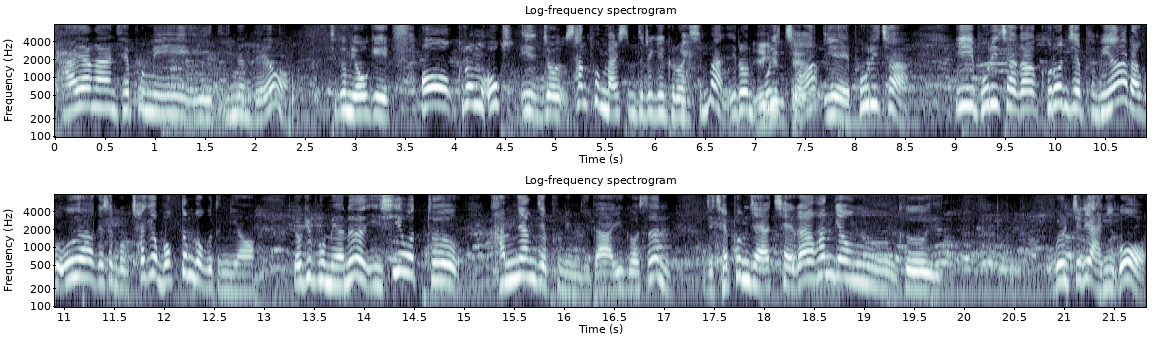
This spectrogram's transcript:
다양한 제품이 있는데요. 지금 여기 어 그럼 옥수 이저 상품 말씀드리긴 그렇지만 이런 보리차. 예 보리차 이 보리차가 그런 제품이야라고 의아하게 생각 자기가 먹던 거거든요 여기 보면은 이 CO2 감량 제품입니다 이것은 이제 제품 자체가 환경 그 물질이 아니고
